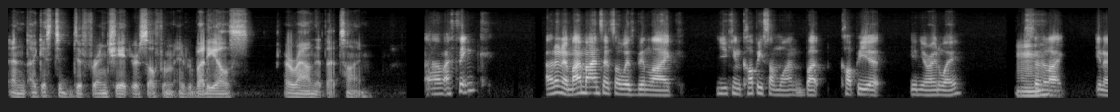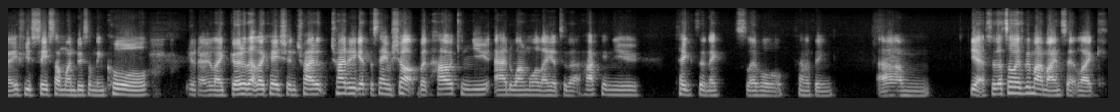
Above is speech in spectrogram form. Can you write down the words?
and I guess to differentiate yourself from everybody else around at that time? Um, I think I don't know. My mindset's always been like you can copy someone, but copy it in your own way. So Mhm. like you know, if you see someone do something cool, you know, like go to that location, try to try to get the same shot, but how can you add one more layer to that? How can you take the next level, kind of thing? Um, yeah, so that's always been my mindset. Like,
